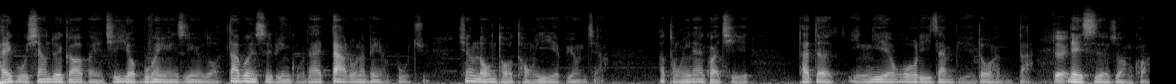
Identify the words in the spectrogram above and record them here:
台股相对高的本益，其实有部分原因是因为说，大部分食品股它在大陆那边有布局，像龙头统一也不用讲，啊，统一那一块其实它的营业获利占比也都很大，对类似的状况。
